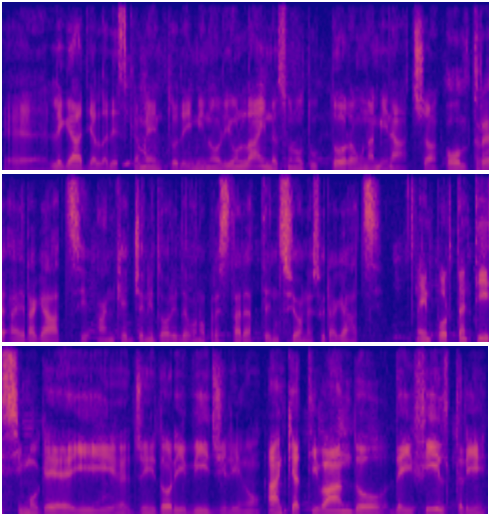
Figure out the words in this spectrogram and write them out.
eh, legati all'adescamento dei minori online sono tuttora una minaccia. Oltre ai ragazzi anche i genitori devono prestare attenzione sui ragazzi. È importantissimo che i eh, genitori vigilino anche attivando dei filtri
